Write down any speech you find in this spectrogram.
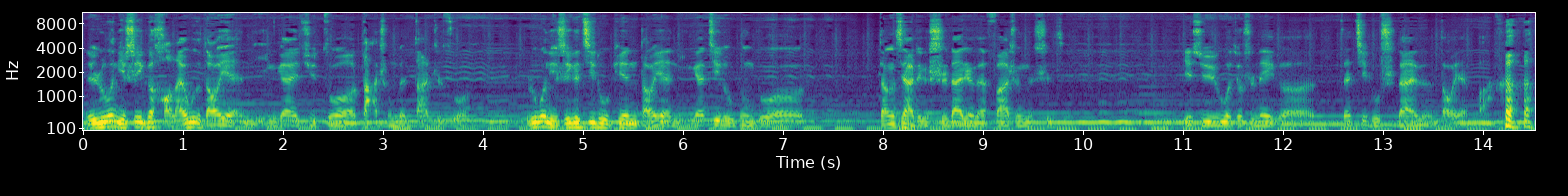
如果你是一个好莱坞的导演，你应该去做大成本大制作；如果你是一个纪录片导演，你应该记录更多当下这个时代正在发生的事情。也许我就是那个在记录时代的导演吧。哈 哈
